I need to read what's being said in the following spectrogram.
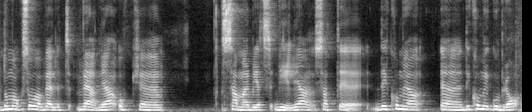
de också var väldigt vänliga och eh, samarbetsvilliga. Så att det kommer, jag, det kommer gå bra.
